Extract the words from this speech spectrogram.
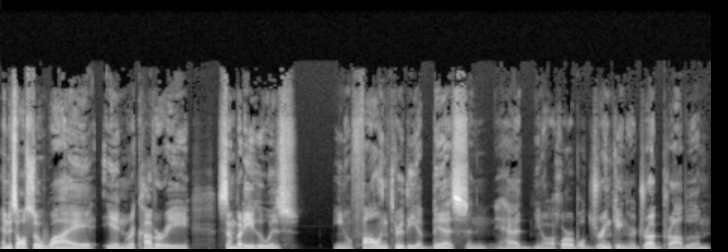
And it's also why in recovery, somebody who was, you know, falling through the abyss and had, you know, a horrible drinking or drug problem,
